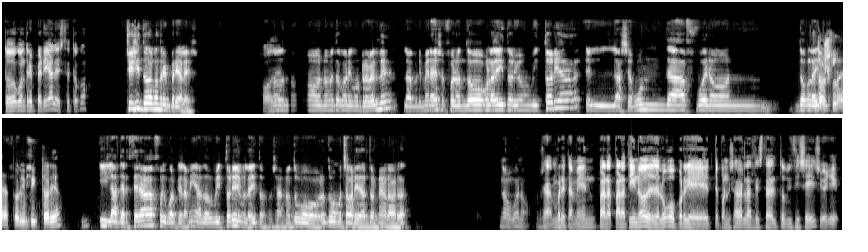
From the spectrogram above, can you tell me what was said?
¿Todo contra Imperiales te tocó? Sí, sí, todo contra Imperiales. Joder. No, no, no me tocó ningún rebelde. La primera, eso, fueron dos Gladiator y un Victoria. El- la segunda fueron dos Gladiator. Dos Gladiator y Victoria. Y la tercera fue igual que la mía, dos Victorias y un Gladiator. O sea, no tuvo, no tuvo mucha variedad el torneo, la verdad. No, bueno, o sea, hombre, también para, para ti, ¿no? Desde luego, porque te pones a ver las listas del top 16 y, oye,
